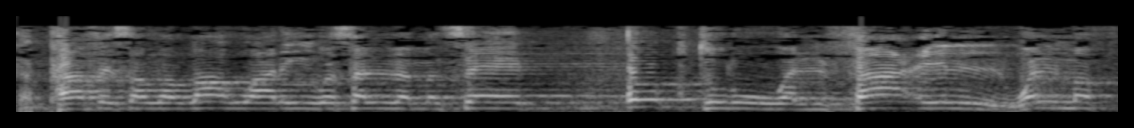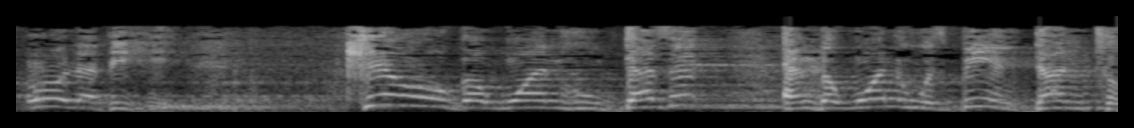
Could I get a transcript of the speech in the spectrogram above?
the Prophet ﷺ said اقتلوا والفاعل والمفعول به kill the one who does it and the one who is being done to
